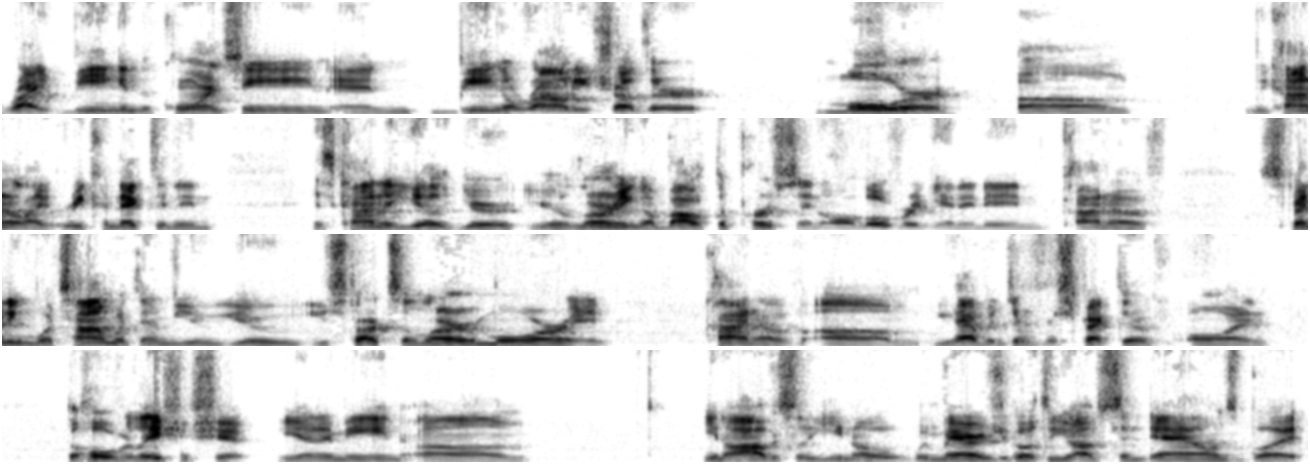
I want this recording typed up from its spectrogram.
right, being in the quarantine and being around each other more, um, we kind of like reconnected and it's kind of you're, you're you're learning about the person all over again and then kind of spending more time with them you you you start to learn more and kind of um, you have a different perspective on the whole relationship you know what i mean um, you know, obviously, you know, with marriage you go through your ups and downs, but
